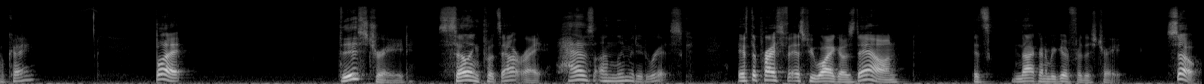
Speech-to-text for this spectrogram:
Okay? But this trade, selling puts outright, has unlimited risk. If the price of SPY goes down, it's not going to be good for this trade. So,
